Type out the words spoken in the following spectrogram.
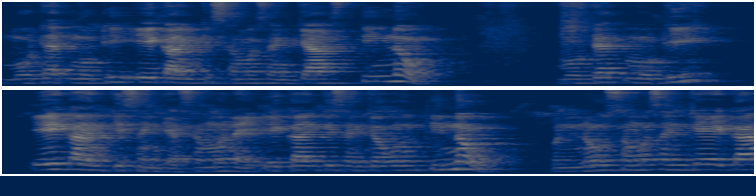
मोठ्यात मोठी एक अंकी समसंख्या असती नऊ. मोठ्यात मोठी एक अंकी संख्या सम नाही. एक अंकी संख्या कोणती? नऊ. पण नऊ समसंख्या आहे का?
